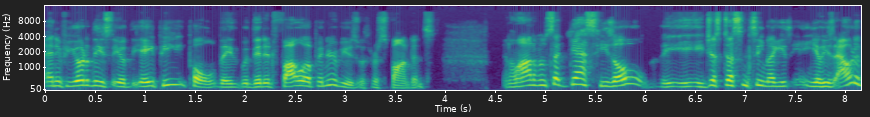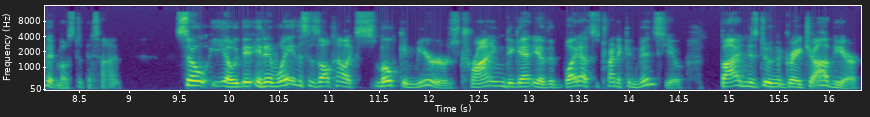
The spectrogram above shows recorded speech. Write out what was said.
And if you go to these, you know, the AP poll, they they did follow up interviews with respondents, and a lot of them said, yes, he's old. He, he just doesn't seem like he's you know he's out of it most of the time. So, you know, in a way, this is all kind of like smoke and mirrors trying to get, you know, the White House is trying to convince you Biden is doing a great job here.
